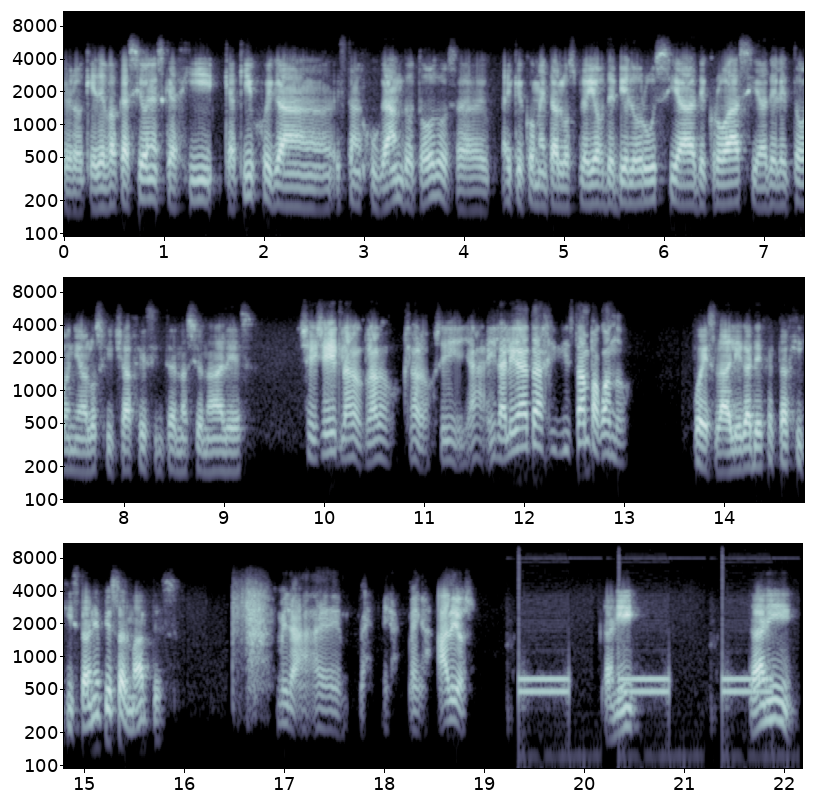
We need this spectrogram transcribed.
Pero que de vacaciones que aquí, que aquí juegan, están jugando todos. hay que comentar los playoffs de Bielorrusia, de Croacia, de Letonia, los fichajes internacionales. Sí, sí, claro, claro, claro, sí, ya. ¿Y la Liga de Tajikistán para cuándo? Pues la Liga de Tajikistán empieza el martes. Mira, eh, mira, venga, adiós. Dani, Dani,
